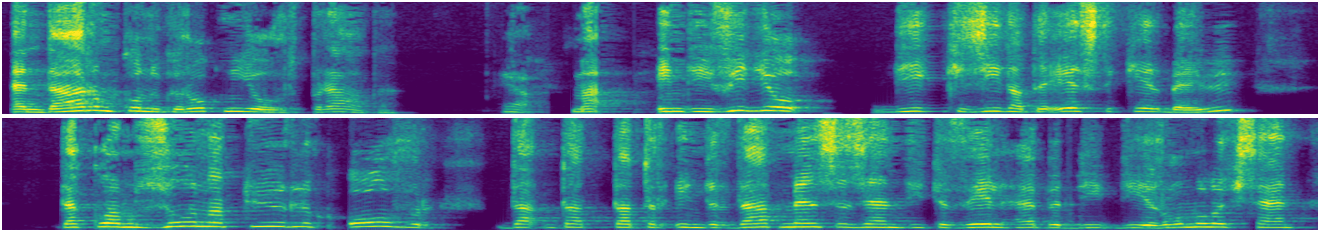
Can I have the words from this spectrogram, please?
En daarom kon ik er ook niet over praten. Ja. Maar in die video die ik gezien had de eerste keer bij u, dat kwam zo natuurlijk over dat, dat, dat er inderdaad mensen zijn die te veel hebben, die, die rommelig zijn.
